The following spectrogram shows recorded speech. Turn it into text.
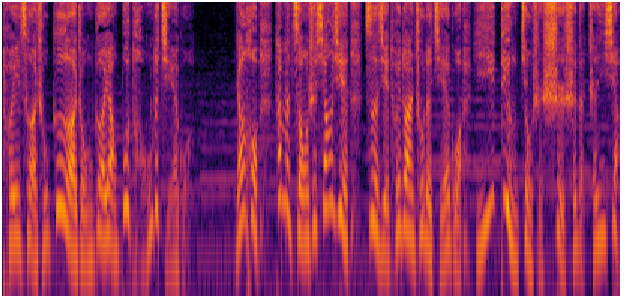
推测出各种各样不同的结果。然后他们总是相信自己推断出的结果一定就是事实的真相。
